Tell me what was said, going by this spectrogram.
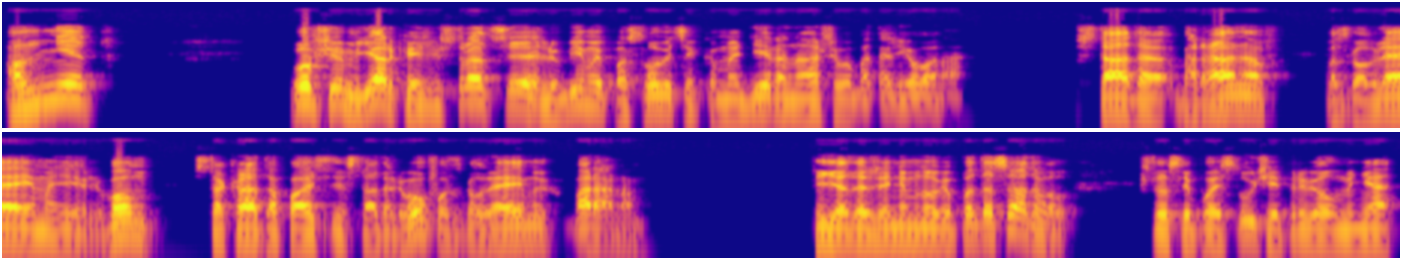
А нет, в общем, яркая иллюстрация любимой пословицы командира нашего батальона. Стадо баранов, возглавляемое львом, стократ опаснее стада львов, возглавляемых бараном. Я даже немного подосадовал, что слепой случай привел меня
